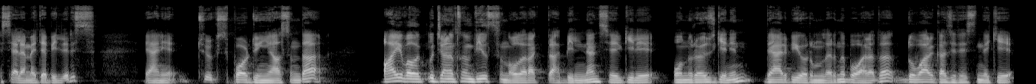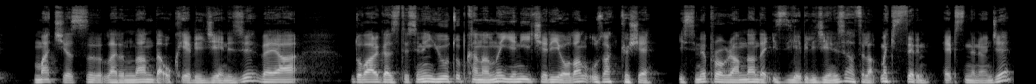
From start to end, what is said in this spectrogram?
selam edebiliriz. Yani Türk spor dünyasında Ayvalıklı Jonathan Wilson olarak da bilinen sevgili Onur Özge'nin derbi yorumlarını bu arada Duvar Gazetesi'ndeki maç yazılarından da okuyabileceğinizi veya Duvar Gazetesi'nin YouTube kanalının yeni içeriği olan Uzak Köşe isimli programdan da izleyebileceğinizi hatırlatmak isterim hepsinden önce.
